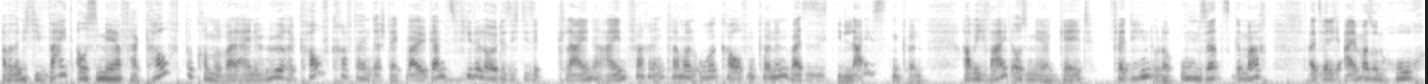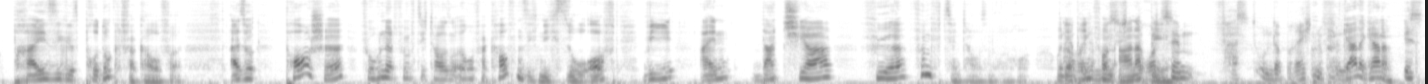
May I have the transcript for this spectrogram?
aber wenn ich die weitaus mehr verkauft bekomme, weil eine höhere Kaufkraft dahinter steckt, weil ganz viele Leute sich diese kleine, einfache, in Klammern, Uhr kaufen können, weil sie sich die leisten können, habe ich weitaus mehr Geld verdient oder Umsatz gemacht, als wenn ich einmal so ein hochpreisiges Produkt verkaufe. Also Porsche für 150.000 Euro verkaufen sich nicht so oft wie ein Dacia für 15.000 Euro. Und er Aber bringt von A nach B. trotzdem fast unterbrechen. Philipp. Gerne, gerne. Ist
